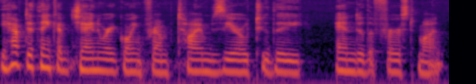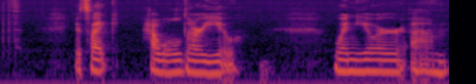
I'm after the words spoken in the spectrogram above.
you have to think of January going from time zero to the end of the first month. It's like, how old are you? When you're, um,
